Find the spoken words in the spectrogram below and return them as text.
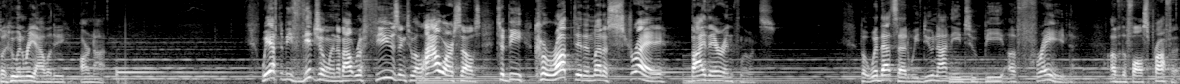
but who in reality are not. We have to be vigilant about refusing to allow ourselves to be corrupted and led astray by their influence. But with that said, we do not need to be afraid of the false prophet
